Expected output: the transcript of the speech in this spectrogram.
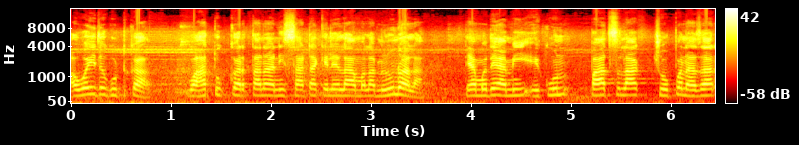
अवैध गुटखा वाहतूक करताना आणि साठा केलेला आम्हाला मिळून आला. त्यामध्ये आम्ही एकूण पाच लाख चोपन्न हजार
